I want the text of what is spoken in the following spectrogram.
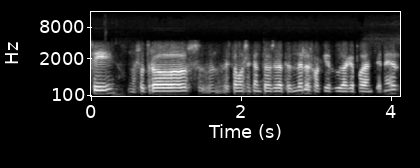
Sí, nosotros estamos encantados de atenderles, cualquier duda que puedan tener.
